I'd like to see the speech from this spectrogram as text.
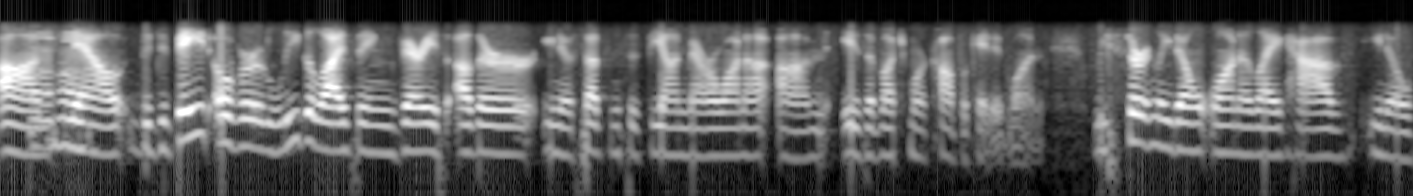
um, mm-hmm. Now, the debate over legalizing various other, you know, substances beyond marijuana um, is a much more complicated one. We certainly don't want to like have, you know,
